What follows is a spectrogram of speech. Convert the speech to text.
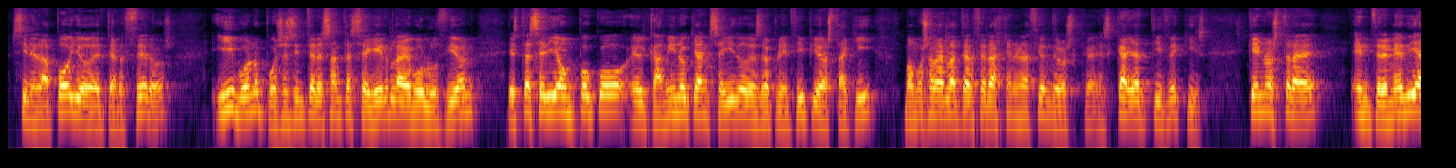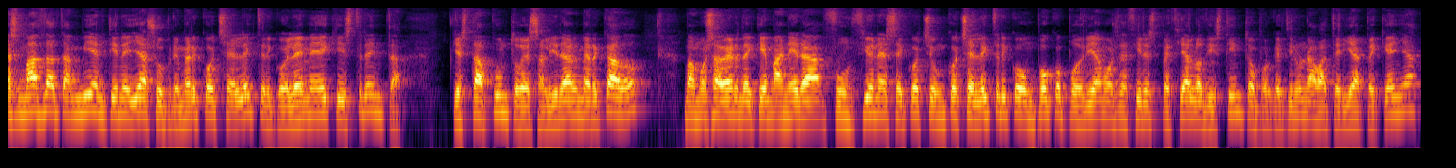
sin el apoyo de terceros. Y bueno, pues es interesante seguir la evolución. Este sería un poco el camino que han seguido desde el principio hasta aquí. Vamos a ver la tercera generación de los Skyactiv X que nos trae. Entre medias, Mazda también tiene ya su primer coche eléctrico, el MX30, que está a punto de salir al mercado. Vamos a ver de qué manera funciona ese coche, un coche eléctrico un poco podríamos decir especial o distinto, porque tiene una batería pequeña.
